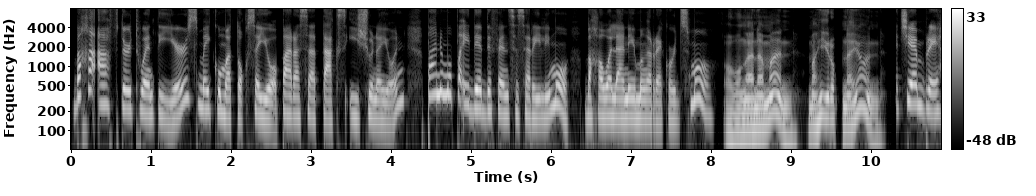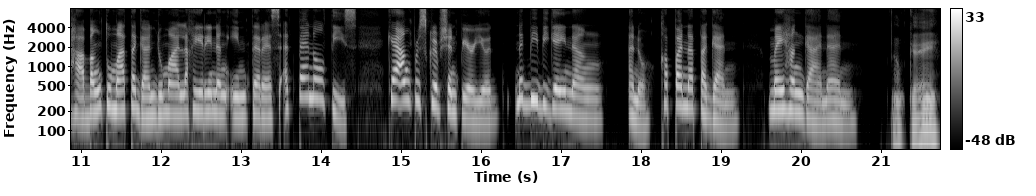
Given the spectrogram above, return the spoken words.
baka after 20 years may kumatok sa'yo para sa tax issue na yon, paano mo pa ide-defend sa sarili mo? Baka wala na yung mga records mo. Oo nga naman, mahirap na yon. At syempre, habang tumatagan, dumalaki rin ang interest at penalties. Kaya ang prescription period, nagbibigay ng, ano, kapanatagan, may hangganan. Okay.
